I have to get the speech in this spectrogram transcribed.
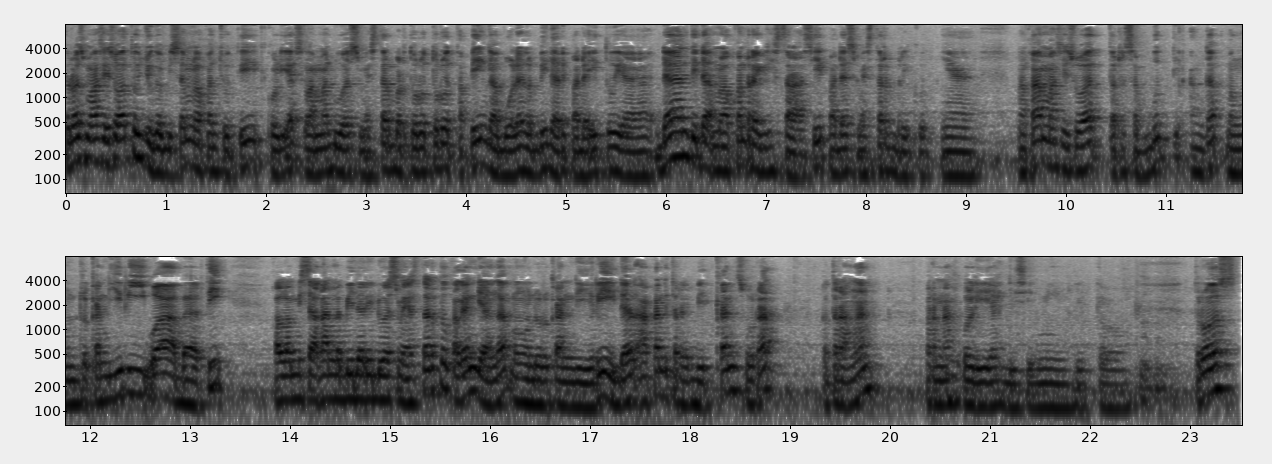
Terus mahasiswa tuh juga bisa melakukan cuti kuliah selama 2 semester berturut-turut Tapi nggak boleh lebih daripada itu ya. Dan tidak melakukan registrasi pada semester berikutnya. Maka mahasiswa tersebut dianggap mengundurkan diri. Wah berarti kalau misalkan lebih dari 2 semester tuh kalian dianggap mengundurkan diri Dan akan diterbitkan surat keterangan pernah kuliah di sini gitu. Terus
